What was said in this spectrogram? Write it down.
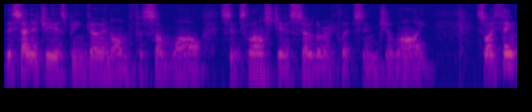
This energy has been going on for some while, since last year's solar eclipse in July. So I think,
